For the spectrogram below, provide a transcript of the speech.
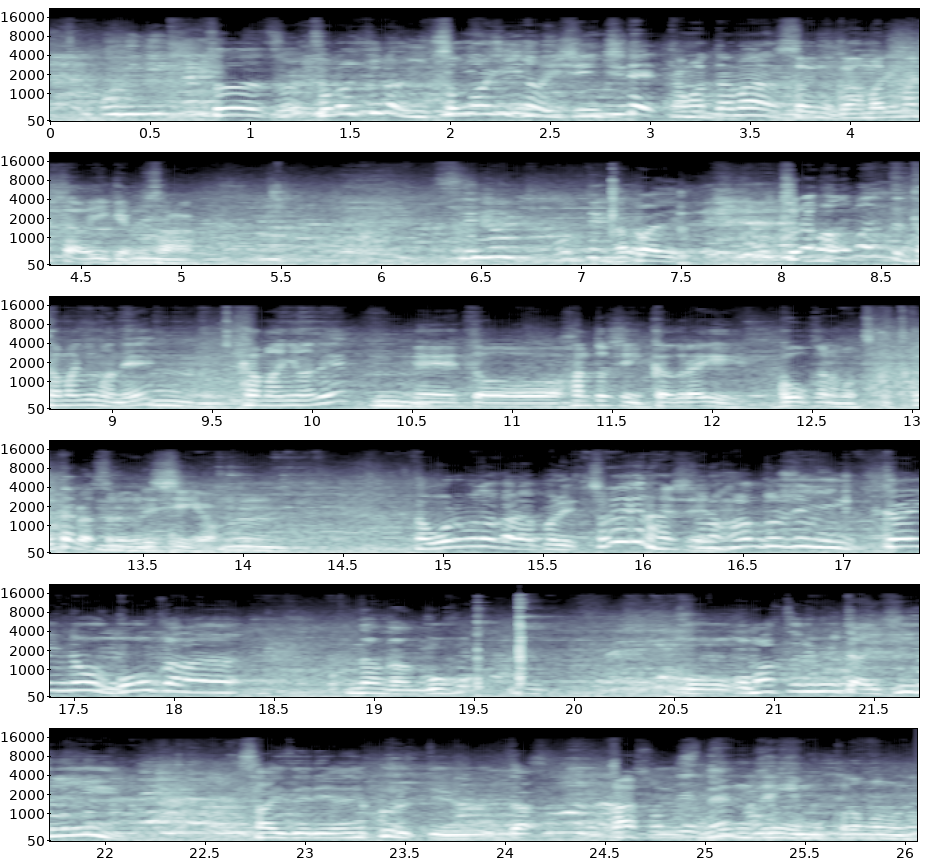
それそその日の一日。その日の一日でたまたまそういうの頑張りましたはいいけどさ、やっぱり。それは子供だってたまにはね、たまにはね、えー、と半年に1回ぐらい豪華なもの作ってくれたらそれは嬉しいよ、俺もだからやっぱりそれだけの話だその半年に1回の豪華ななんかごほこうお祭りみたい日にサイゼリヤに来るっていうだあそんで全然いいもう子供の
